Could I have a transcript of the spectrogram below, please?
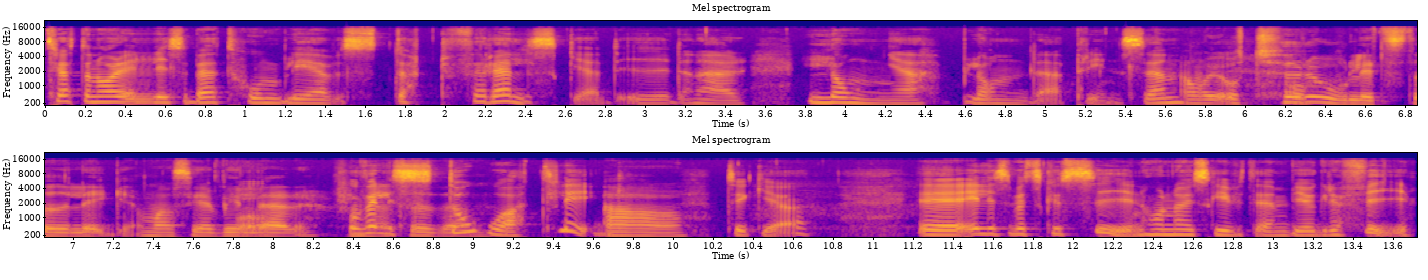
13-åriga Elisabeth hon blev stört förälskad i den här långa blonda prinsen. Han var ju otroligt och, stilig om man ser bilder och, från Och väldigt tiden. ståtlig, ja. tycker jag. Eh, Elisabeths kusin hon har ju skrivit en biografi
